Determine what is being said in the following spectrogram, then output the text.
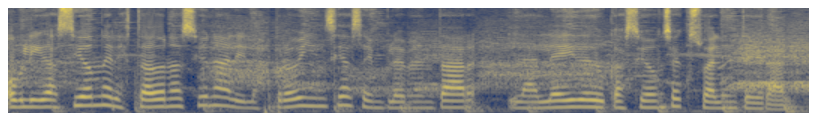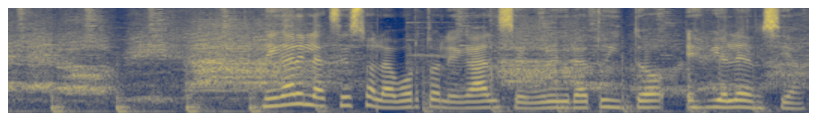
Obligación del Estado Nacional y las provincias a implementar la Ley de Educación Sexual Integral. Negar el acceso al aborto legal, seguro y gratuito es violencia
